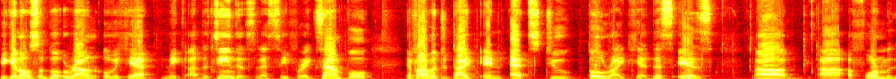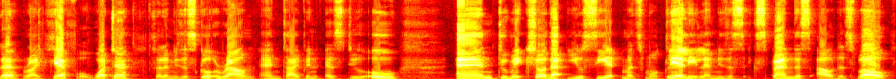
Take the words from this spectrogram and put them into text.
You can also go around over here, make other changes. Let's say, for example, if I were to type in H2O right here, this is uh, uh, a formula right here for water. So let me just go around and type in H2O. And to make sure that you see it much more clearly, let me just expand this out as well.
